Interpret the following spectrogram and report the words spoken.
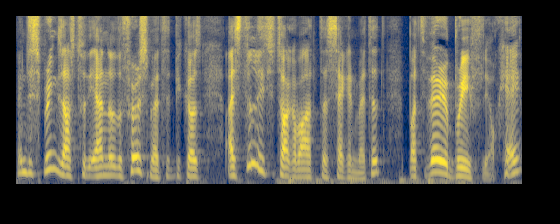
And this brings us to the end of the first method because I still need to talk about the second method, but very briefly, okay?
